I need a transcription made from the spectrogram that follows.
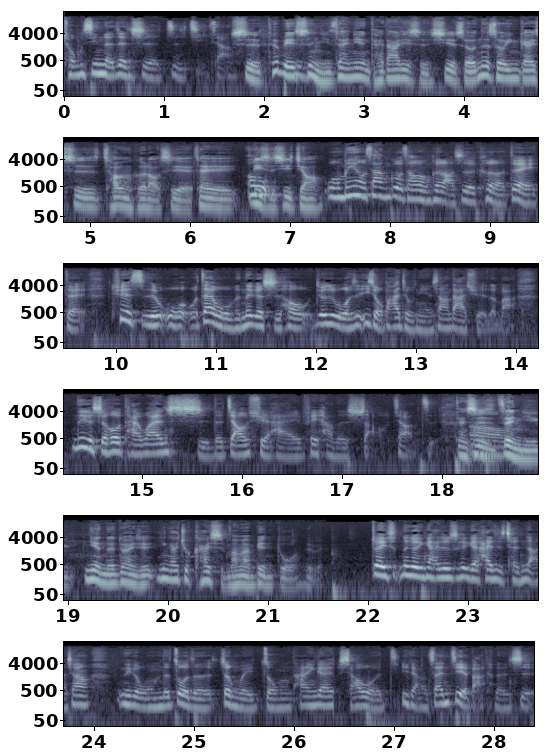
重新的认识了自己，这样是，特别是你在念台大历史系的时候，嗯、那时候应该是曹永和老师也在历史系教。哦、我没有上过曹永和老师的课，对对，确实我，我我在我们那个时候，就是我是一九八九年上大学的嘛，那个时候台湾史的教学还非常的少，这样子。但是在你念的那段时间，应该就开始慢慢变多，对不对？对，那个应该就是一个开始成长，像那个我们的作者郑维宗，他应该小我一两三届吧，可能是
